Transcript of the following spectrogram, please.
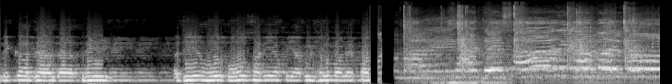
ਨਿੱਕਾ ਜੈਲਦਾਰ 3 ਅਜਿਹੀਆਂ ਹੋਰ ਬਹੁਤ ਸਾਰੀਆਂ ਪੰਜਾਬੀ ਫਿਲਮਾਂ ਨੇ ਸਾਡੇ ਸਾਰਿਆਂ ਵੱਲੋਂ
